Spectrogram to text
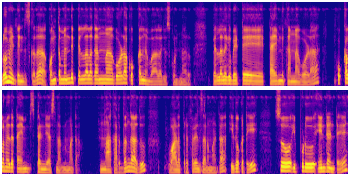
లో మెయింటెనెన్స్ కదా. కొంతమంది పిల్లల కన్నా కూడా కుక్కల్ని బాగా చూసుకుంటున్నారు. పిల్లలకి పెట్టే టైంని కన్నా కూడా కుక్కల మీద టైం స్పెండ్ చేస్తున్నారు అనమాట నాకు అర్థం కాదు. వాళ్ళ ప్రిఫరెన్స్ అనమాట ఇదొకటి. సో ఇప్పుడు ఏంటంటే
